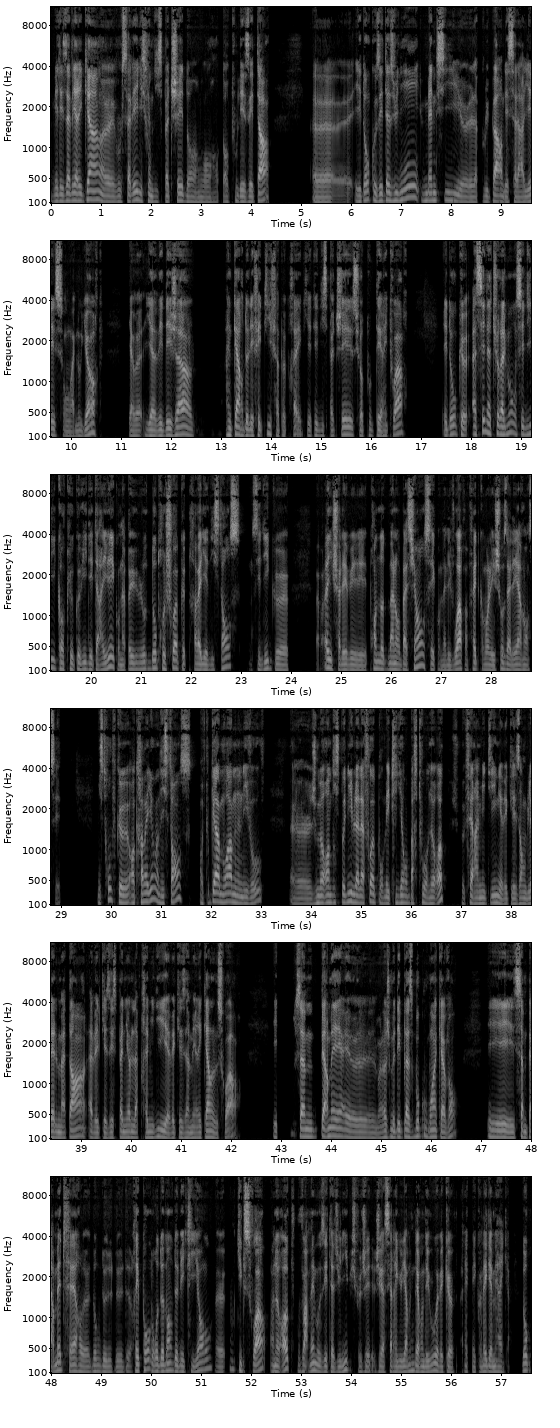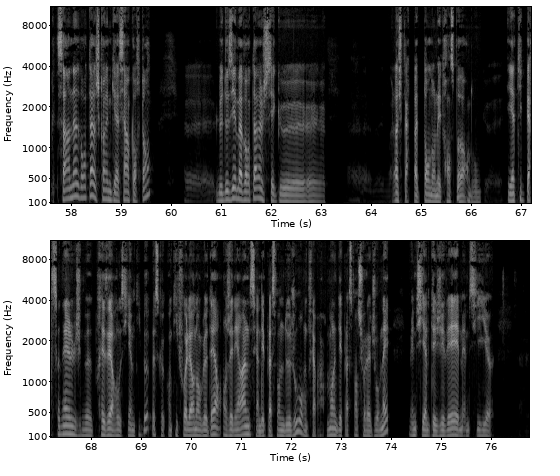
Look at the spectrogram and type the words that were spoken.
Mais les Américains, vous le savez, ils sont dispatchés dans, dans tous les États. et donc aux États-Unis, même si la plupart des salariés sont à New York, il y avait déjà un quart de l'effectif à peu près qui était dispatché sur tout le territoire. Et donc, assez naturellement, on s'est dit, quand le Covid est arrivé, qu'on n'a pas eu d'autre choix que de travailler à distance, on s'est dit que bah il fallait prendre notre mal en patience et qu'on allait voir en fait comment les choses allaient avancer. Il se trouve que en travaillant à distance, en tout cas moi à mon niveau, euh, je me rends disponible à la fois pour mes clients partout en Europe. Je peux faire un meeting avec les Anglais le matin, avec les Espagnols l'après-midi et avec les Américains le soir. Et ça me permet, euh, voilà, je me déplace beaucoup moins qu'avant. Et ça me permet de faire euh, donc de, de, répondre aux demandes de mes clients euh, où qu'ils soient en Europe, voire même aux États-Unis, puisque j'ai assez régulièrement des rendez-vous avec avec mes collègues américains. Donc ça a un avantage quand même qui est assez important. le deuxième avantage, c'est que voilà, je perds pas de temps dans les transports, donc euh, et à titre personnel, je me préserve aussi un petit peu parce que quand il faut aller en Angleterre, en général, c'est un déplacement de deux jours. On fait rarement le déplacement sur la journée, même s'il y a le TGV, même si euh,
